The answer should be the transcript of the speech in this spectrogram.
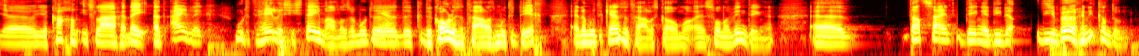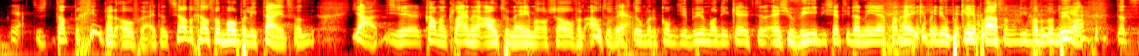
je, je, kachel iets lager. Nee, uiteindelijk moet het hele systeem anders. We moeten, Ja. de, de kolencentrales moeten dicht en er moeten kerncentrales komen en zon- en winddingen. Eh, dat zijn dingen die, de, die een burger niet kan doen. Ja. Dus dat begint bij de overheid. En hetzelfde geldt voor mobiliteit. Van, ja, je kan een kleinere auto nemen of zo, of een auto weg Ja. doen, maar dan komt je buurman, die heeft een SUV, die zet hij daar neer van, hé, hey, ik heb een nieuwe parkeerplaats van die van mijn buurman. Ja. Dat,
